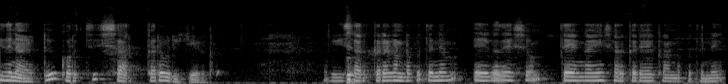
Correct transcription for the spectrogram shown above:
ഇതിനായിട്ട് കുറച്ച് ശർക്കര ഉരുക്കിയെടുക്കുക അപ്പോൾ ഈ ശർക്കര കണ്ടപ്പോൾ തന്നെ ഏകദേശം തേങ്ങയും ശർക്കരയൊക്കെ കണ്ടപ്പോൾ തന്നെ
